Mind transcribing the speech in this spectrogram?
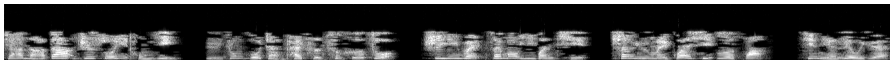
加拿大之所以同意与中国展开此次合作，是因为在贸易问题上与美关系恶化。今年六月，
